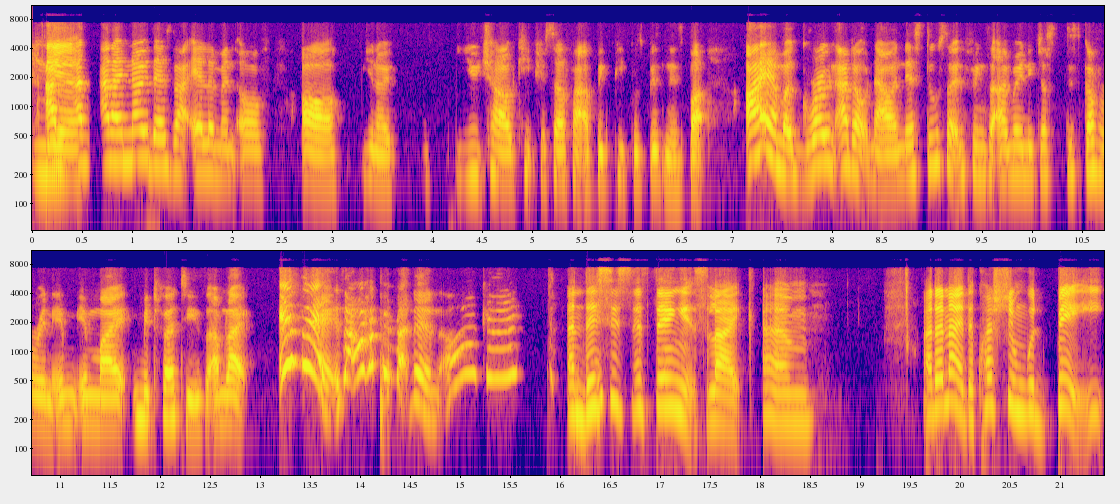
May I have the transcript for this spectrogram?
And, yeah. and and I know there's that element of ah, you know, you child keep yourself out of big people's business, but I am a grown adult now, and there's still certain things that I'm only just discovering in in my mid thirties. I'm like, is it? Is that what happened back then? Oh, okay. and this is the thing it's like um i don't know the question would be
